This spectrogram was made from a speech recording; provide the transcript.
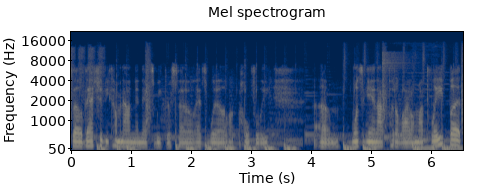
so that should be coming out in the next week or so as well, hopefully. Um, once again, I put a lot on my plate, but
